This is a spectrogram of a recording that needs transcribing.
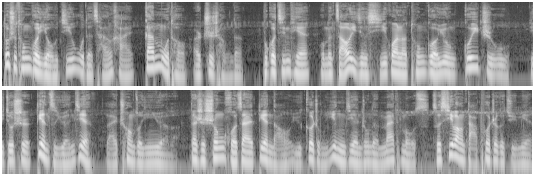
都是通过有机物的残骸、干木头而制成的。不过，今天我们早已经习惯了通过用硅质物，也就是电子元件来创作音乐了。但是，生活在电脑与各种硬件中的 Matmos 则希望打破这个局面。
